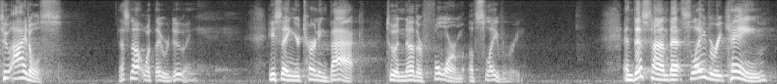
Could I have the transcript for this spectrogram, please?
to idols. That's not what they were doing. He's saying you're turning back to another form of slavery. And this time, that slavery came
